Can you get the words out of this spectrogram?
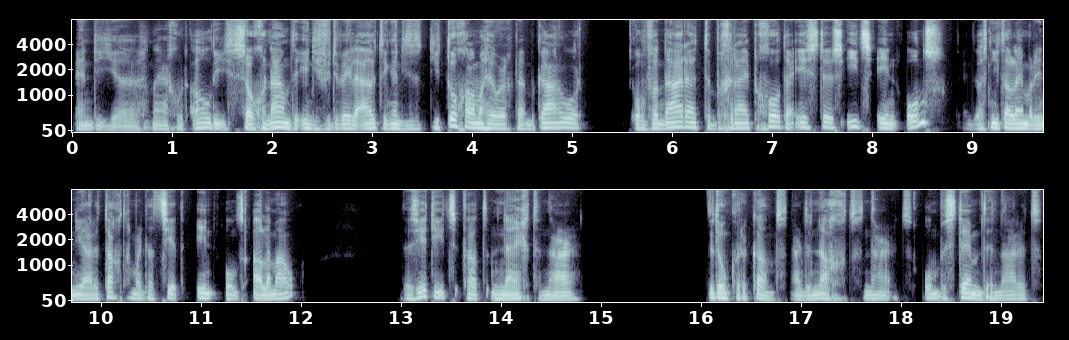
En die, eh, nou ja, goed, al die zogenaamde individuele uitingen, die, die toch allemaal heel erg bij elkaar horen. Om van daaruit te begrijpen, god, daar is dus iets in ons. En dat is niet alleen maar in de jaren tachtig, maar dat zit in ons allemaal. Er zit iets wat neigt naar de donkere kant, naar de nacht, naar het onbestemde, naar het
